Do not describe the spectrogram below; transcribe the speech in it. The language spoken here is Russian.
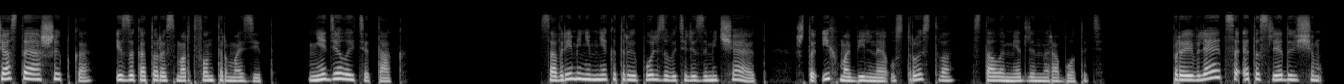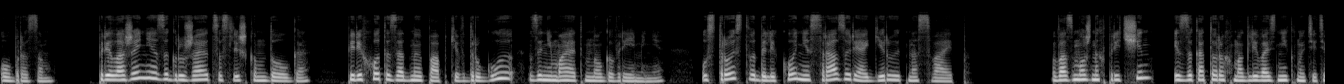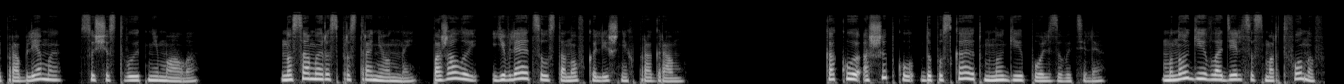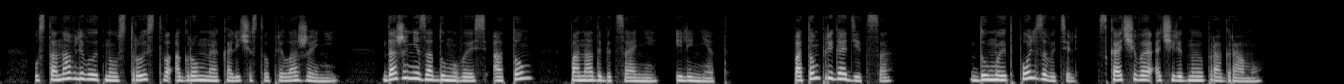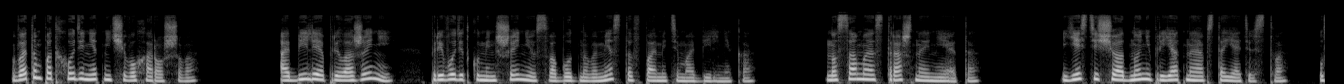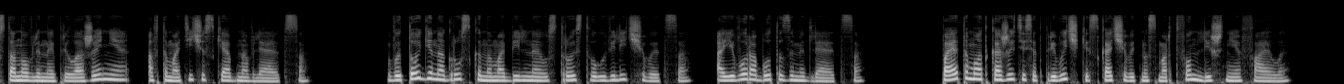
Частая ошибка, из-за которой смартфон тормозит. Не делайте так. Со временем некоторые пользователи замечают, что их мобильное устройство стало медленно работать. Проявляется это следующим образом. Приложения загружаются слишком долго, переход из одной папки в другую занимает много времени, устройство далеко не сразу реагирует на свайп. Возможных причин, из-за которых могли возникнуть эти проблемы, существует немало. Но самой распространенной, пожалуй, является установка лишних программ. Какую ошибку допускают многие пользователи? Многие владельцы смартфонов устанавливают на устройство огромное количество приложений, даже не задумываясь о том, понадобятся они или нет. Потом пригодится. Думает пользователь, скачивая очередную программу. В этом подходе нет ничего хорошего. Обилие приложений приводит к уменьшению свободного места в памяти мобильника. Но самое страшное не это. Есть еще одно неприятное обстоятельство. Установленные приложения автоматически обновляются. В итоге нагрузка на мобильное устройство увеличивается, а его работа замедляется. Поэтому откажитесь от привычки скачивать на смартфон лишние файлы.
